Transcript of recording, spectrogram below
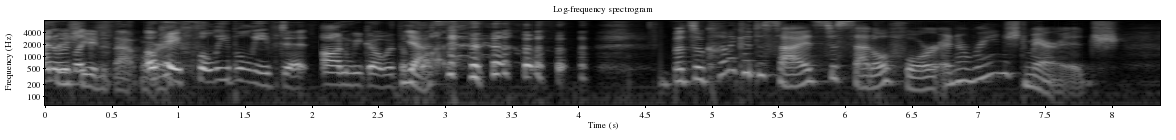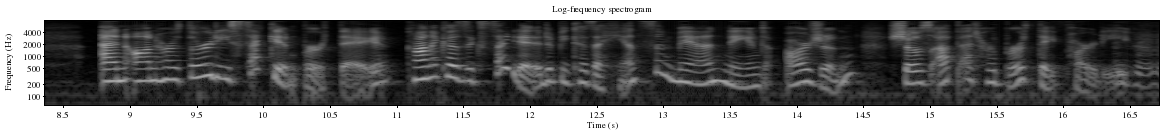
and would appreciated like, that more okay, fully believed it. On we go with the Yes. plot. But so Kanika decides to settle for an arranged marriage. And on her 32nd birthday, Kanika's excited because a handsome man named Arjun shows up at her birthday party. Mm-hmm.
